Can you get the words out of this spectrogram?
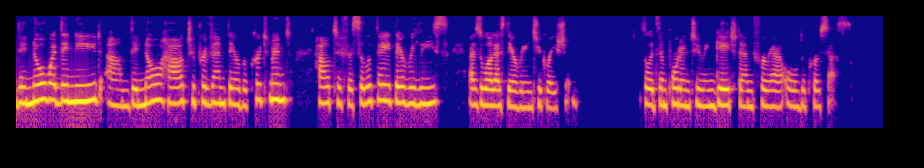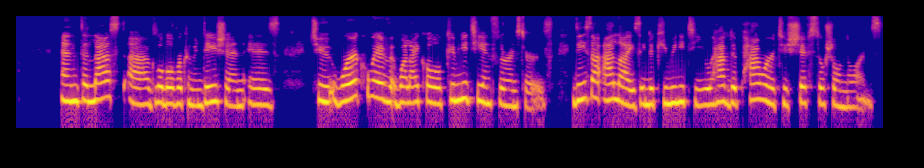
They know what they need, um, they know how to prevent their recruitment, how to facilitate their release, as well as their reintegration. So it's important to engage them throughout all the process. And the last uh, global recommendation is to work with what I call community influencers. These are allies in the community who have the power to shift social norms.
